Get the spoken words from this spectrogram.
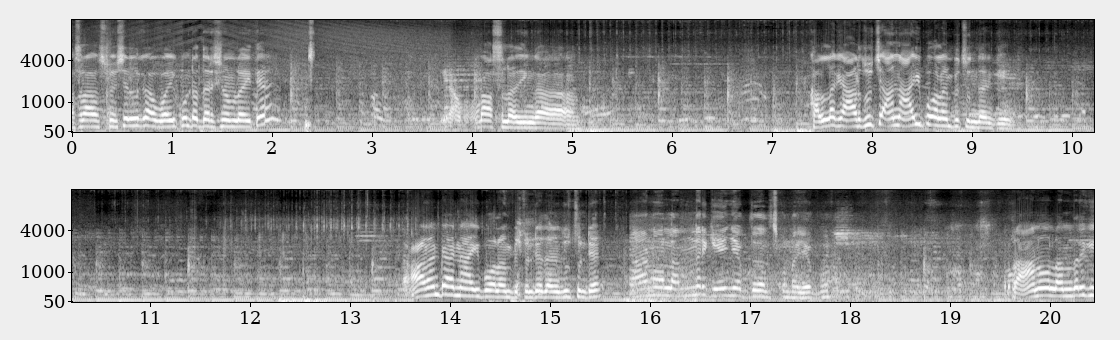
అసలు ఆ స్పెషల్గా వైకుంఠ దర్శనంలో అయితే అబ్బా అసలు అది ఇంకా కళ్ళకి ఆడ చూసి అన్న ఆగిపోవాలనిపిస్తుంది దానికి. ఆడంటే ఆయన ఆగిపోవాలనిపిస్తుంటే దాన్ని చూస్తుంటే. రాను వాళ్ళందరికీ ఏం చెప్తా తలుచుకున్నావు చెప్పు. రాను వాళ్ళందరికీ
